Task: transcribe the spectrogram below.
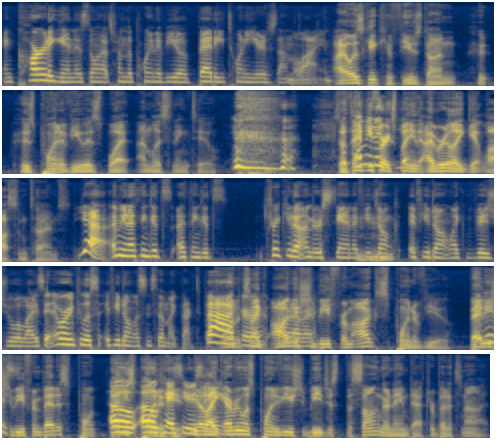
and Cardigan is the one that's from the point of view of Betty 20 years down the line. I always get confused on who, whose point of view is what I'm listening to. so thank mean, you for explaining that. I really get lost sometimes. Yeah, I mean, I think it's I think it's tricky to understand if you Mhm. don't if you don't like visualize it, or if you listen if you don't listen to them like back to back. and it's or- like August should be from August's point of view. Betty should be from Betty's point. Oh, point okay, Of view. you you're know, like everyone's point of view should be just the song they're named after, but it's not.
